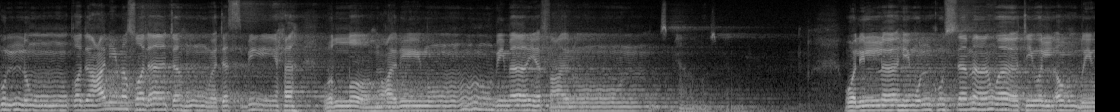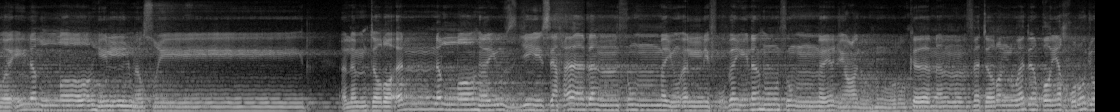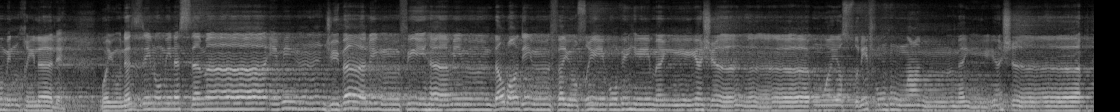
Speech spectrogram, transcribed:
كل قد علم صلاته وتسبيحه والله عليم بما يفعلون. سبحان ولله ملك السماوات والأرض وإلى الله المصير. ألم تر أن الله يزجي سحابا ثم يؤلف بينه ثم يجعله ركاما فترى الودق يخرج من خلاله وينزل من السماء من جبال فيها من برد فيصيب به من يشاء ويصرفه عن من يشاء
